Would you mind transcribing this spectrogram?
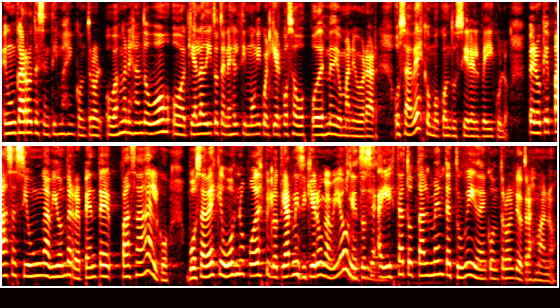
en un carro te sentís más en control. O vas manejando vos o aquí al ladito tenés el timón y cualquier cosa vos podés medio maniobrar o sabés cómo conducir el vehículo. Pero ¿qué pasa si un avión de repente pasa algo? Vos sabés que vos no podés pilotear ni siquiera un avión. Entonces ahí está totalmente tu vida control de otras manos.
